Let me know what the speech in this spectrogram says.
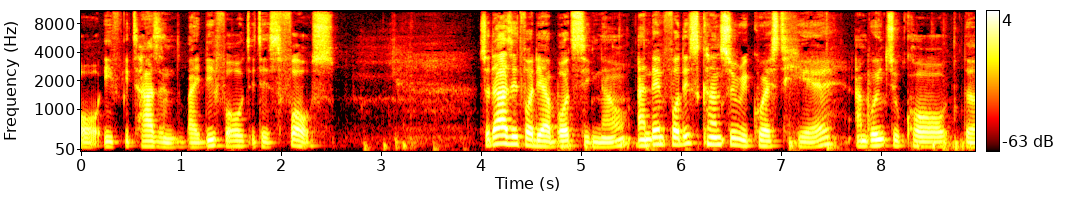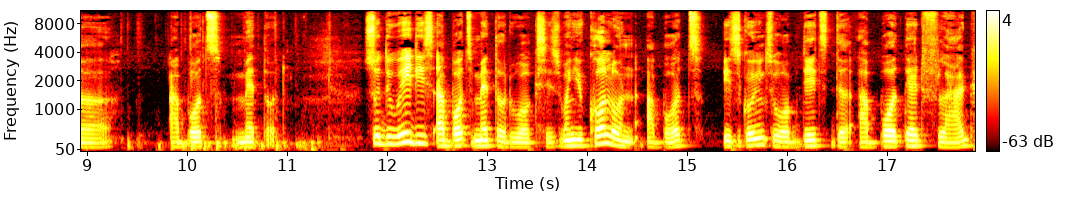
or if it hasn't. By default, it is false. So that's it for the abort signal. And then for this cancel request here, I'm going to call the abort method. So the way this abort method works is when you call on abort, it's going to update the aborted flag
